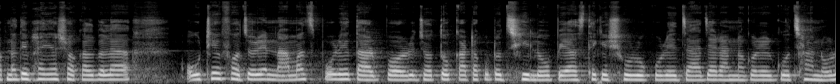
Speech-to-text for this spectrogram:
আপনাদের ভাইয়া সকালবেলা উঠে ফজরের নামাজ পড়ে তারপর যত কাটাকুটো ছিল, পেঁয়াজ থেকে শুরু করে যা যা রান্নাঘরের গোছানোর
